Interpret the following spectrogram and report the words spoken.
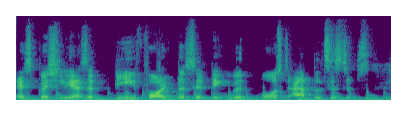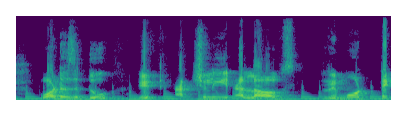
especially as a default setting with most Apple systems. What does it do? It actually allows remote tech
